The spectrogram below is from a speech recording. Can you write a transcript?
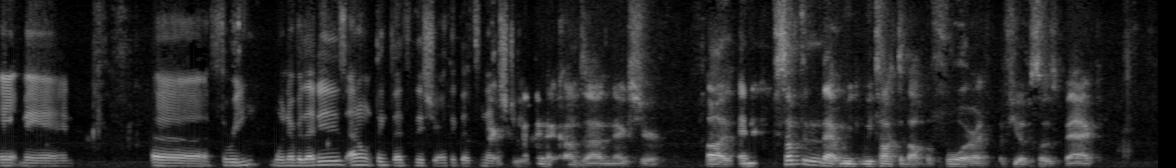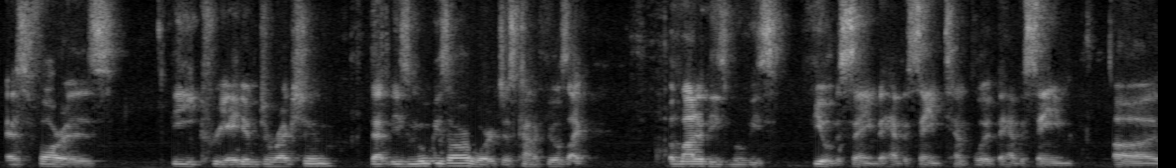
Ant Man uh three, whenever that is. I don't think that's this year. I think that's next year. I think that comes out next year. Uh, and something that we, we talked about before a few episodes back, as far as the creative direction that these movies are, where it just kind of feels like a lot of these movies feel the same. They have the same template, they have the same uh,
